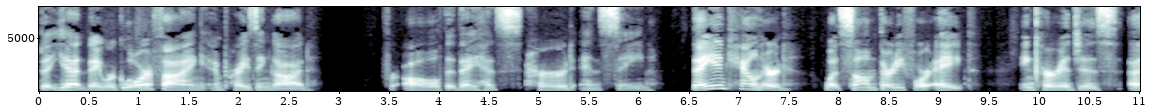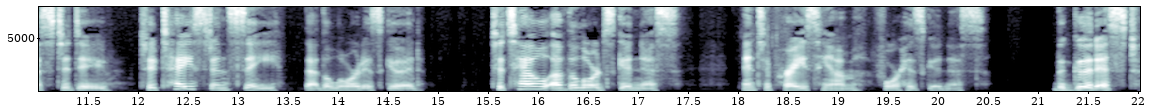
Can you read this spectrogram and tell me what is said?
but yet they were glorifying and praising God for all that they had heard and seen. They encountered what Psalm 34 8 encourages us to do to taste and see that the Lord is good, to tell of the Lord's goodness, and to praise Him for His goodness. The goodest,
